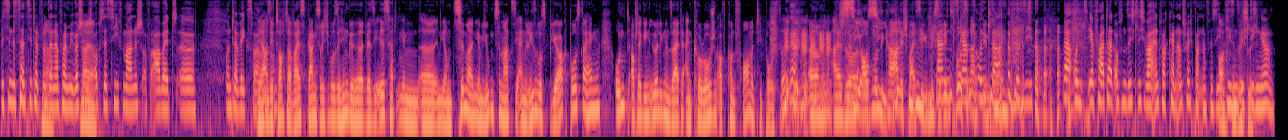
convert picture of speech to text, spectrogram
bisschen distanziert hat von Ja. seiner Familie, wahrscheinlich ja. obsessiv, manisch auf Arbeit äh, unterwegs war. Ja, und so. die Tochter weiß gar nicht so richtig, wo sie hingehört, wer sie ist, hat in ihrem, äh, in ihrem Zimmer, in ihrem Jugendzimmer hat sie ein riesengroßes Björk-Poster hängen und auf der gegenüberliegenden Seite ein Corrosion of Conformity-Poster. ähm, also COC. auch musikalisch weiß sie nicht so ganz, richtig, wo es ganz gehen unklar für sie. Ja, und ihr Vater hat offensichtlich war einfach kein Ansprechpartner für sie in diesen wichtigen Jahren.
